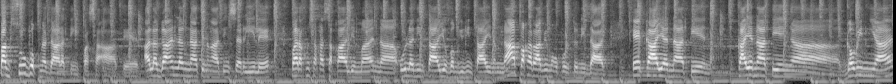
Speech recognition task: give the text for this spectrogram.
pagsubok na darating pa sa atin. Alagaan lang natin ang ating sarili para kung sakasakali man na ulanin tayo, bagyuhin tayo ng napakarami mga oportunidad, eh kaya natin kaya nating ah, gawin yan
